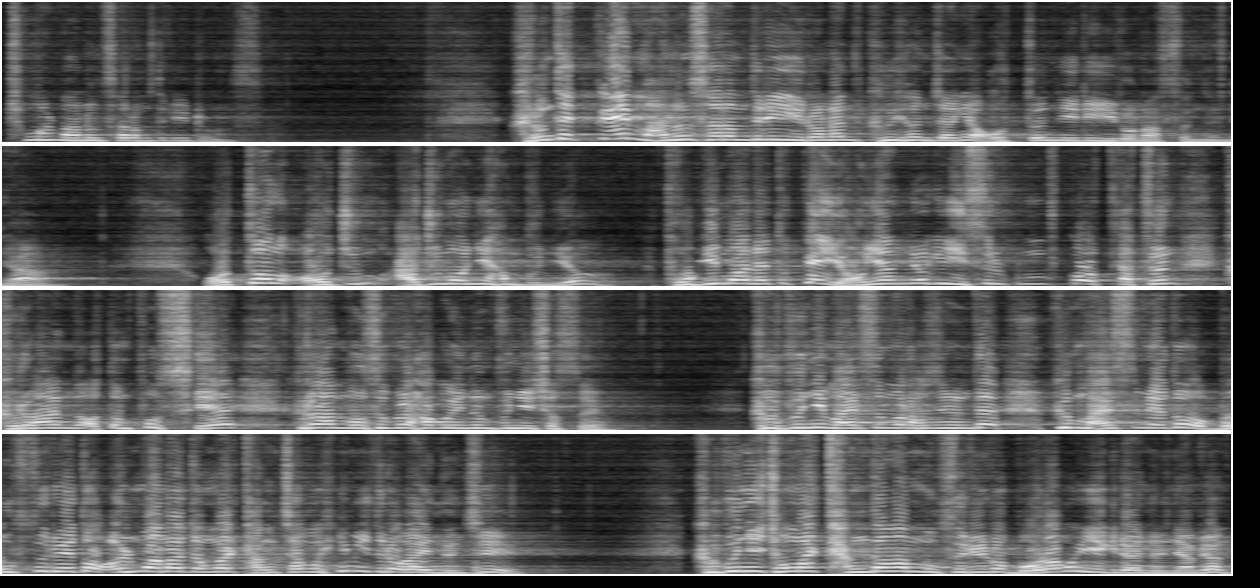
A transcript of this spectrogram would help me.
정말 많은 사람들이 일어났어요. 그런데 꽤 많은 사람들이 일어난 그 현장에 어떤 일이 일어났었느냐? 어떤 어줌, 아주머니 한 분이요. 보기만 해도 꽤 영향력이 있을 것 같은 그러한 어떤 포스의 그러한 모습을 하고 있는 분이셨어요. 그분이 말씀을 하시는데 그 말씀에도 목소리에도 얼마나 정말 당차고 힘이 들어가 있는지 그분이 정말 당당한 목소리로 뭐라고 얘기를 했느냐면,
